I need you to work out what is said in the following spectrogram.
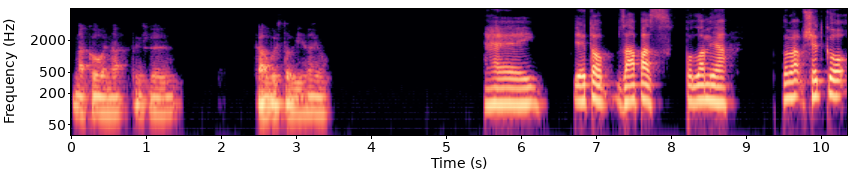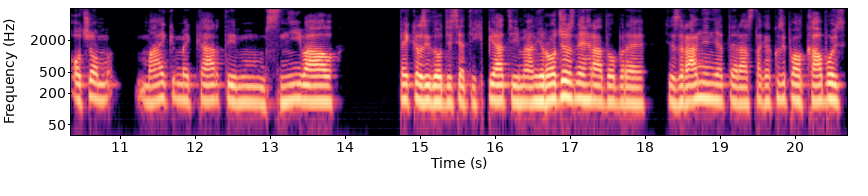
na kolenách, takže Cowboys to vyhrajú. Hej, je to zápas, podľa mňa, to má všetko, o čom Mike McCarthy sníval, Packers do 10 5, ani Rodgers nehrá dobre, tie zranenia teraz, tak ako si povedal, Cowboys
